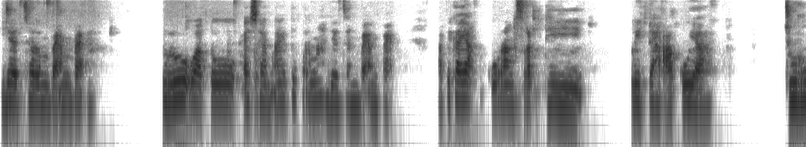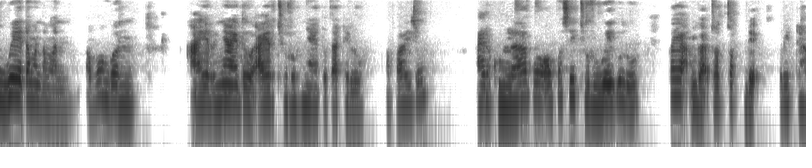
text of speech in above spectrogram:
Jajal empek-empek dulu waktu SMA itu pernah jajan pempek. Tapi kayak kurang seret di lidah aku ya. Juruwe teman-teman. Apa nggon airnya itu air juruhnya itu tadi loh apa itu? Air gula apa apa sih juruwe itu loh kayak nggak cocok deh lidah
